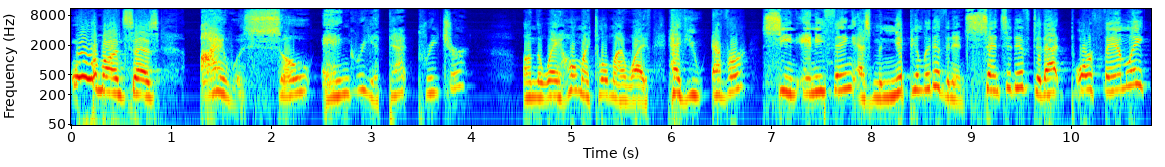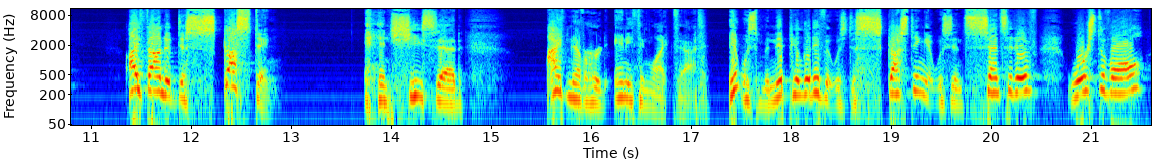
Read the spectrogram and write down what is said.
Willimon says, I was so angry at that preacher. On the way home, I told my wife, Have you ever seen anything as manipulative and insensitive to that poor family? I found it disgusting. And she said, I've never heard anything like that. It was manipulative, it was disgusting, it was insensitive. Worst of all,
